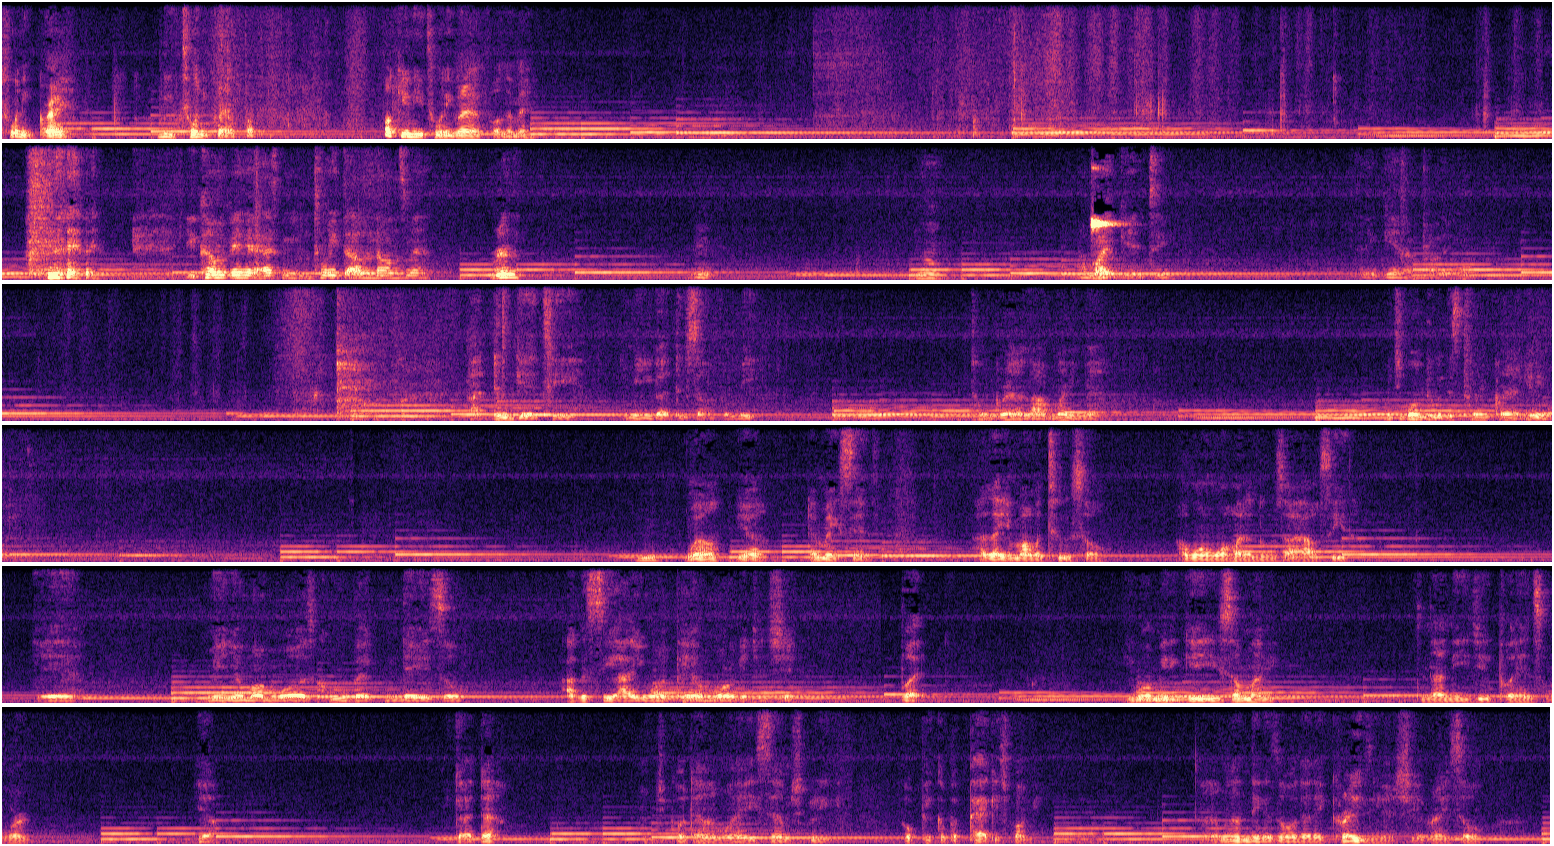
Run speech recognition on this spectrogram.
Twenty grand. You need twenty grand for? Fuck you need twenty grand for, little man. you come up in here asking me for twenty thousand dollars, man? Really? Hmm. No. I might get it to you. And again, I probably do get it to you, I mean you gotta do something for me. Twenty grand a lot of money, man. What you gonna do with this twenty grand anyway? Hmm, Well, yeah, that makes sense. I love your mama too, so I wouldn't want her to lose her house either. Was cool back in the day, so I could see how you want to pay a mortgage and shit. But you want me to give you some money? Then I need you to put in some work. Yeah. You got that? Why don't you go down to 187th Street, go pick up a package for me. Them little niggas over there, they crazy and shit, right? So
